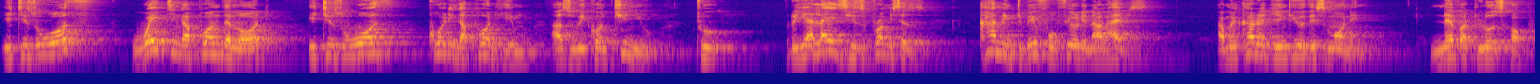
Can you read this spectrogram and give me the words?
It is worth waiting upon the Lord. It is worth calling upon Him as we continue to realize His promises coming to be fulfilled in our lives. I'm encouraging you this morning never to lose hope.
